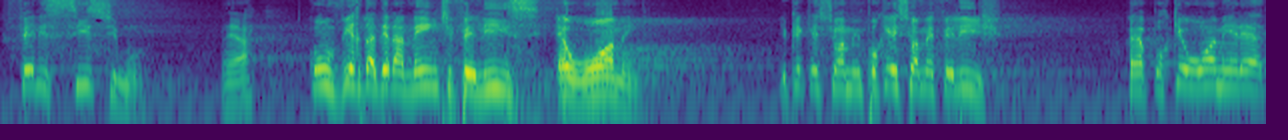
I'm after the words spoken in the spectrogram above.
felicíssimo, né? com verdadeiramente feliz é o homem. E o que é esse homem? Por que esse homem é feliz? É porque o homem é,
